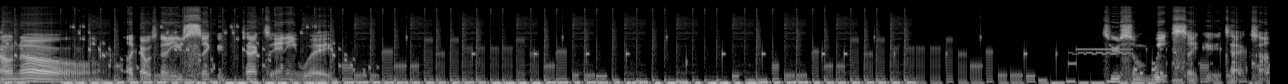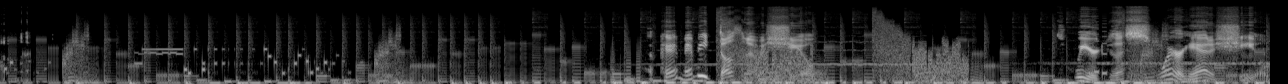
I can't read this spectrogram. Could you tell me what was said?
Oh no! Like I was gonna use psychic attacks anyway. Use some weak psychic attacks on him Okay, maybe he doesn't have a shield. It's weird, because I swear he had a shield.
